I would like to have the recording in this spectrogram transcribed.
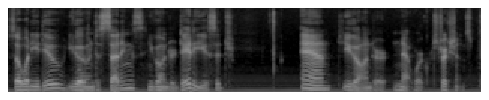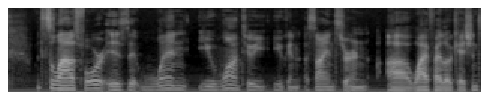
So what do you do? You go into settings, you go under data usage, and you go under network restrictions. What this allows for is that when you want to, you can assign certain uh, Wi-Fi locations,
